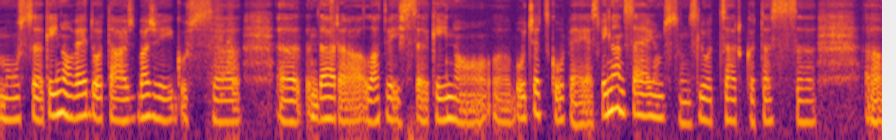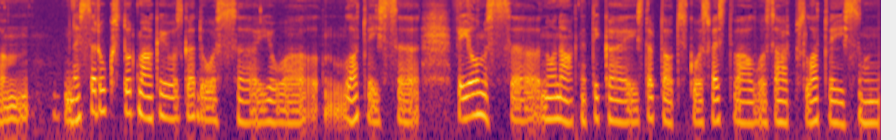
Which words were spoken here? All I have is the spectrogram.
mūsu kino veidotājus bažīgus dara Latvijas kino budžets kopējais finansējums, un es ļoti ceru, ka tas um, nesaruks turpmākajos gados, jo Latvijas filmas nonāk ne tikai starptautiskos festivālos ārpus Latvijas, un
